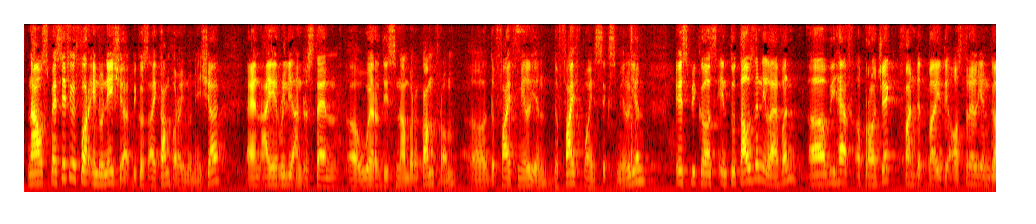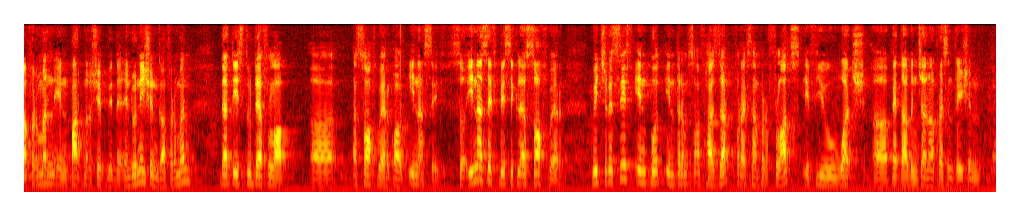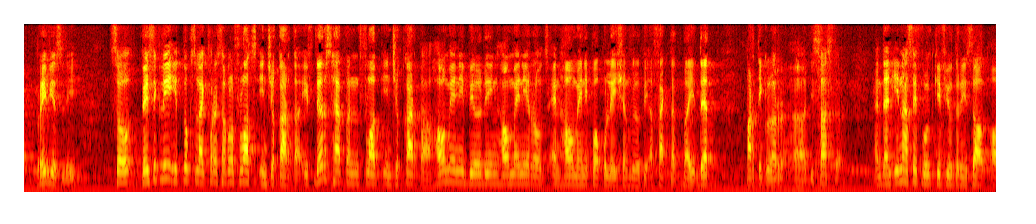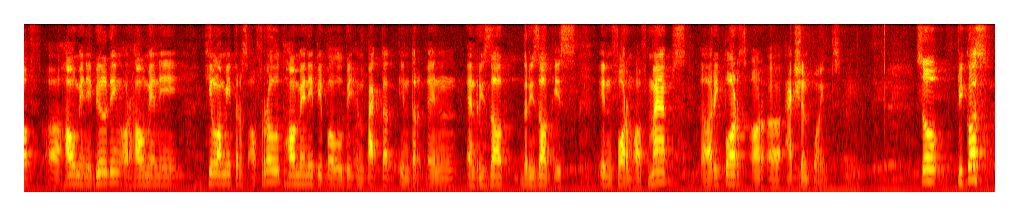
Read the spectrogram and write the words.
Now, specific for Indonesia, because I come from Indonesia, and I really understand uh, where this number come from, uh, the 5 million, the 5.6 million, is because in 2011 uh, we have a project funded by the Australian government in partnership with the Indonesian government that is to develop uh, a software called INASAFE. So INASAFE basically a software which receive input in terms of hazard, for example floods. If you watch uh, Peta Bencana presentation previously, so basically, it looks like, for example, floods in Jakarta. If there's happened flood in Jakarta, how many building, how many roads, and how many population will be affected by that particular uh, disaster? And then INASAFE will give you the result of uh, how many building or how many kilometers of road, how many people will be impacted in, in and result. The result is in form of maps, uh, reports, or uh, action points. So because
